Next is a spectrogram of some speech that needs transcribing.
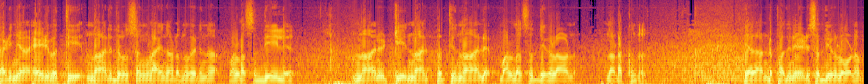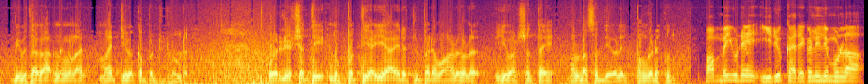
കഴിഞ്ഞ എഴുപത്തി നാല് ദിവസങ്ങളായി നടന്നു വരുന്ന വള്ളസദ്യയിൽ നാനൂറ്റി നാൽപ്പത്തി നാല് വള്ളസദ്യകളാണ് നടക്കുന്നത്. ഏതാണ്ട് പതിനേഴ് സദ്യകളോളം വിവിധ കാരണങ്ങളാൽ മാറ്റിവെക്കപ്പെട്ടിട്ടുണ്ട്. ഒരു ലക്ഷത്തി മുപ്പത്തി അയ്യായിരത്തിൽ പരം ആളുകൾ ഈ വർഷത്തെ വള്ളസദ്യകളിൽ പങ്കെടുക്കുന്നു. പമ്പയുടെ ഇരു കരകളിലുമുള്ള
